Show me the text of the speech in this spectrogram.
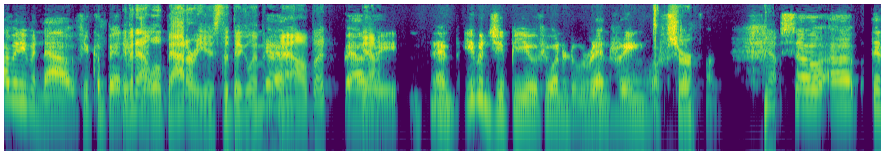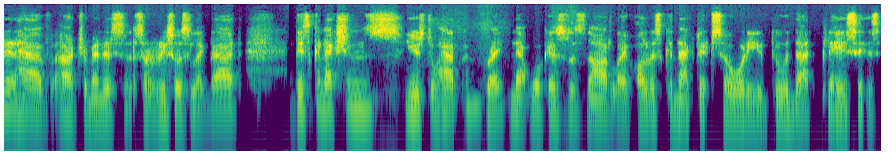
I mean, even now, if you compare even now, well, battery is the big limiter yeah, now, but battery yeah. and even GPU if you want to do rendering or sure. Yeah. So uh, they didn't have uh, tremendous sort of resources like that. Disconnections used to happen, right? Network is was not like always connected. So what do you do with that places?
